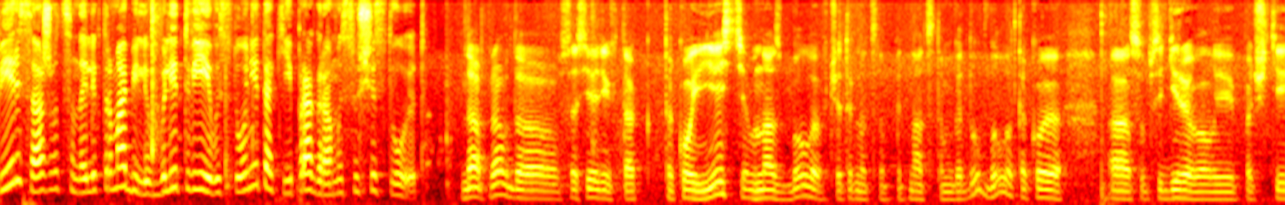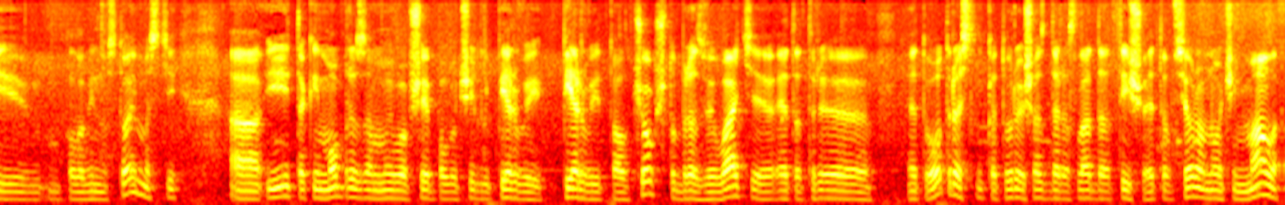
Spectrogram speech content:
пересаживаться на электромобили. В Литве и в Эстонии такие программы существуют. Да, правда, в соседях так, такое есть. У нас было в 2014-2015 году, было такое, э, субсидировали почти половину стоимости. А, и таким образом мы вообще получили первый, первый толчок, чтобы развивать э, этот, э, эту отрасль, которая сейчас доросла до тысячи. Это все равно очень мало.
